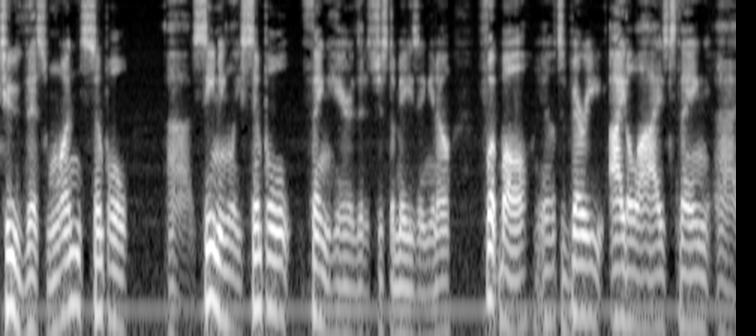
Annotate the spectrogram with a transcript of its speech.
to this one simple, uh, seemingly simple thing here that it's just amazing, you know football, you know, it's a very idolized thing, uh,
